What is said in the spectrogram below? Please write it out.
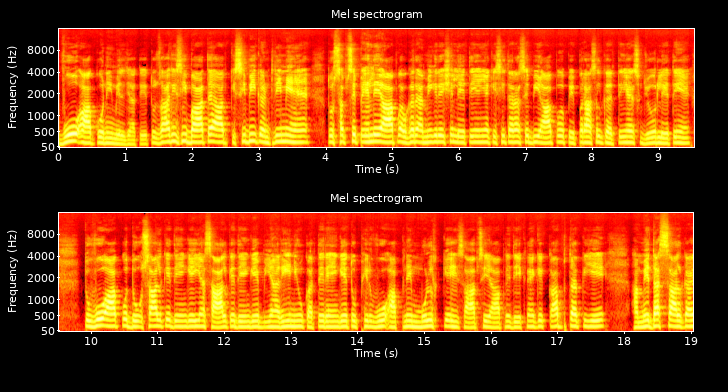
वो आपको नहीं मिल जाते। तो ज़ाहिर सी बात है, आप किसी भी कंट्री में हैं तो सबसे पहले आप अगर इमिग्रेशन लेते हैं या किसी तरह से भी आप पेपर हासिल करते हैं सजोर लेते हैं तो वो आपको दो साल के देंगे या साल के देंगे या रीन्यू करते रहेंगे तो फिर वो अपने मुल्क के हिसाब से आपने देखना है कि कब तक ये हमें दस साल का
